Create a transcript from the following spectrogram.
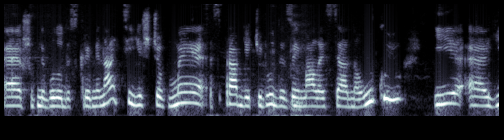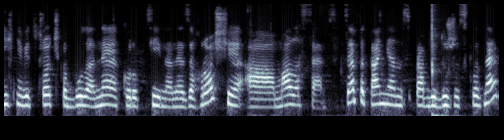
Е, Щоб не було дискримінації, щоб ми справді ті люди займалися наукою, і е, їхня відстрочка була не корупційна, не за гроші, а мала сенс. Це питання насправді дуже складне.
